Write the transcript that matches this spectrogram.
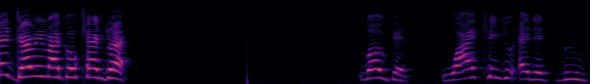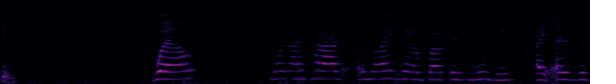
Logan Jerry Michael Kendrick. Logan, why can you edit movies? Well, when I had a nightmare about this movie, I edited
